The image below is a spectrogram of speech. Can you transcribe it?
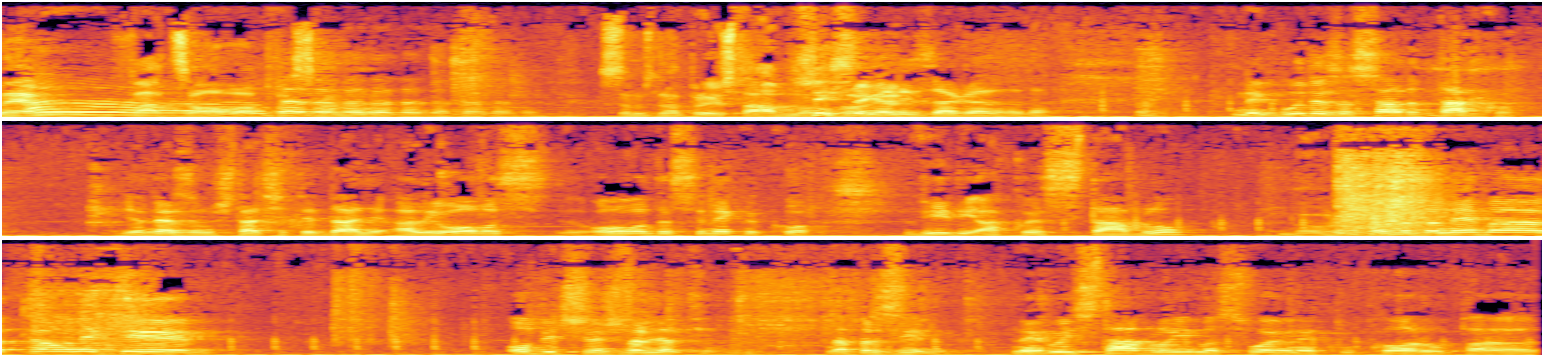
Levo, faca ovo, pa da, da, samo... Da, da, da, da, da, da. Sam napravio stablo. Nisam ga ni zagledao, da. Nek bude za sada tako jer ne znam šta ćete dalje, ali ovo, ovo da se nekako vidi ako je stablo, Dobro. onda da nema kao neke obične žvrljotine na brzinu, nego i stablo ima svoju neku koru, pa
